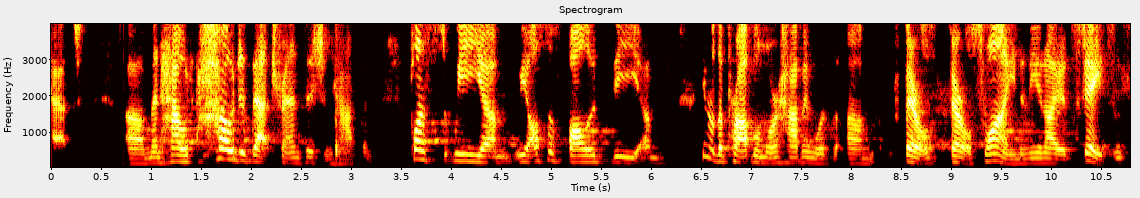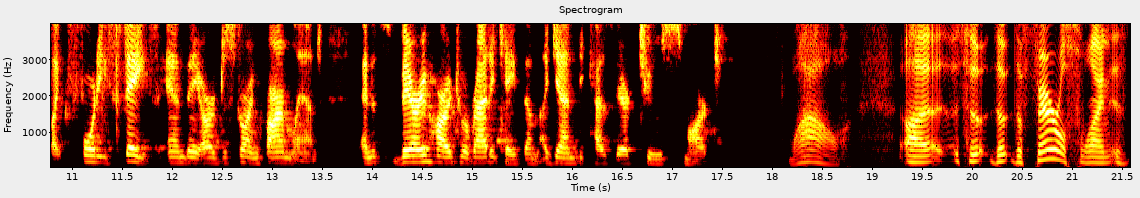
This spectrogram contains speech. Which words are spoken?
pet. Um, and how how did that transition happen? Plus, we um, we also followed the um, you know the problem we're having with um, feral feral swine in the United States. It's like 40 states, and they are destroying farmland, and it's very hard to eradicate them again because they're too smart. Wow. Uh, so the the feral swine is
